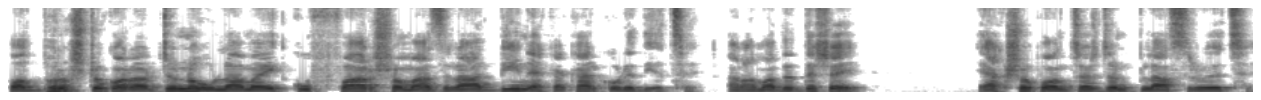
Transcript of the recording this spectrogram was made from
পথভ্রষ্ট করার জন্য উলামায় কুফফার সমাজ রাত দিন একাকার করে দিয়েছে। আর আমাদের দেশে একশো পঞ্চাশ জন প্লাস রয়েছে।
